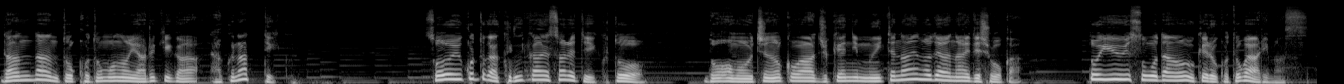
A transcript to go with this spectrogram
だんだんと子供のやる気がなくなっていく。そういうことが繰り返されていくとどうもうちの子は受験に向いてないのではないでしょうか。という相談を受けることがあります。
